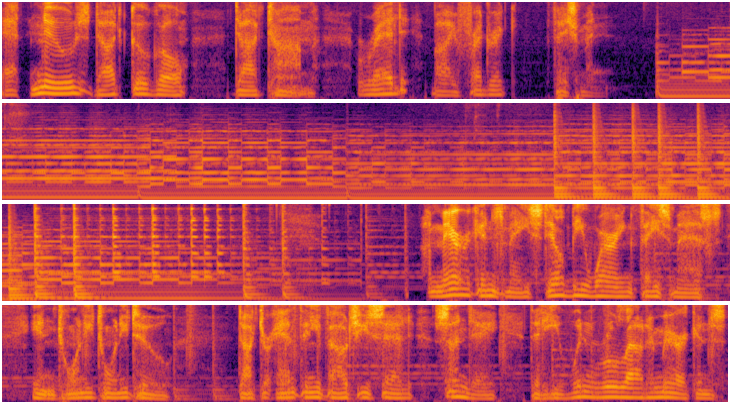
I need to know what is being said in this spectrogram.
at news.google.com. Read by Frederick Fishman. Americans may still be wearing face masks in 2022. Dr. Anthony Fauci said Sunday that he wouldn't rule out Americans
